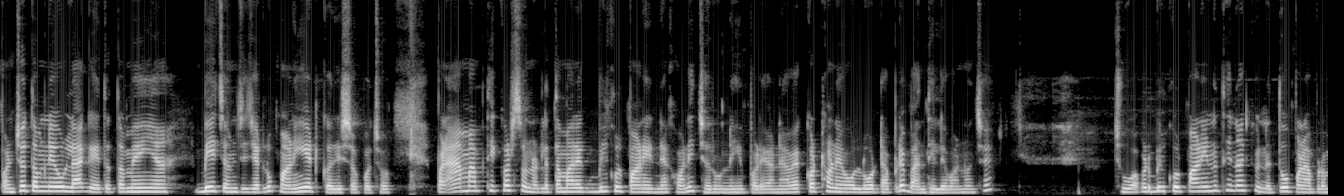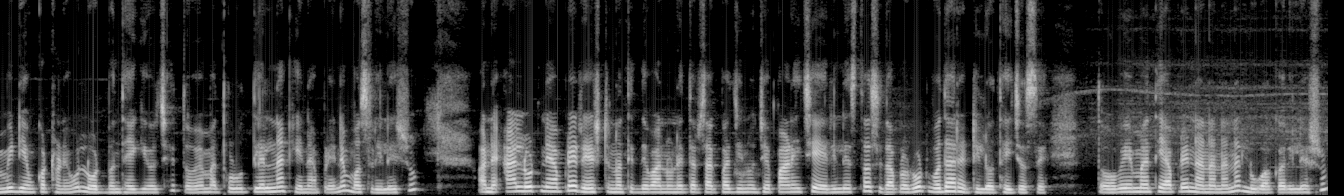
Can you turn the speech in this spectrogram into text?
પણ જો તમને એવું લાગે તો તમે અહીંયા બે ચમચી જેટલું પાણી એડ કરી શકો છો. પણ આ માપથી કરશો ને એટલે તમારે બિલકુલ પાણી નાખવાની જરૂર નહીં પડે અને હવે કઠણ એવો લોટ આપણે બાંધી લેવાનો છે. જો આપણે બિલકુલ પાણી નથી નાખ્યું ને, તો પણ આપણો મીડિયમ કઠણ એવો લોટ બંધાઈ ગયો છે. તો એમાં થોડું તેલ નાખીને આપણે એને મસળી લઈશું. અને આ લોટને આપણે રેસ્ટ નથી દેવાનું, નહીતર શાકભાજીનું જે પાણી છે એ રિલીઝ થશે તો આપણો લોટ વધારે ઢીલો થઈ જશે. તો હવે એમાંથી આપણે નાના નાના લુવા કરી લેશું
